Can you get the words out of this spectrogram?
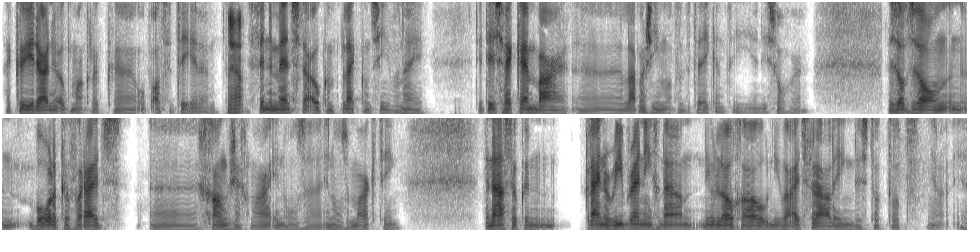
Dan kun je daar nu ook makkelijk uh, op adverteren. Ja. Vinden mensen daar ook een plek om te zien van, hé, hey, dit is herkenbaar. Uh, laat maar zien wat het betekent, die, die software. Dus dat is wel een, een behoorlijke vooruitgang, zeg maar, in onze, in onze marketing. Daarnaast ook een kleine rebranding gedaan, nieuw logo, nieuwe uitstraling. Dus dat, dat ja, uh,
